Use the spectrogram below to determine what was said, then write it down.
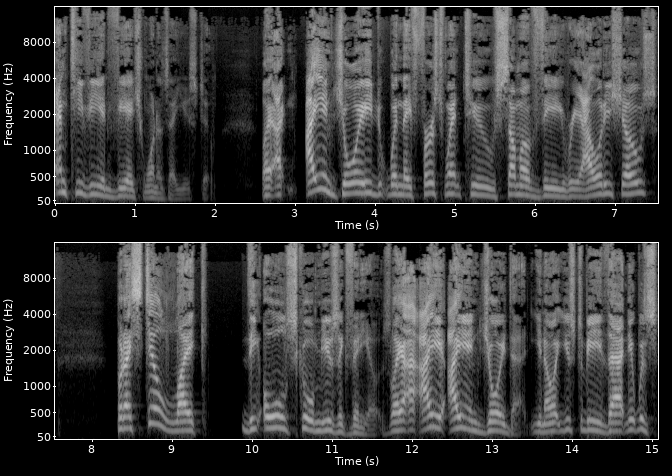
MTV and VH1 as I used to. Like I, I enjoyed when they first went to some of the reality shows, but I still like the old school music videos. Like I, I, I enjoyed that. You know, it used to be that it was.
